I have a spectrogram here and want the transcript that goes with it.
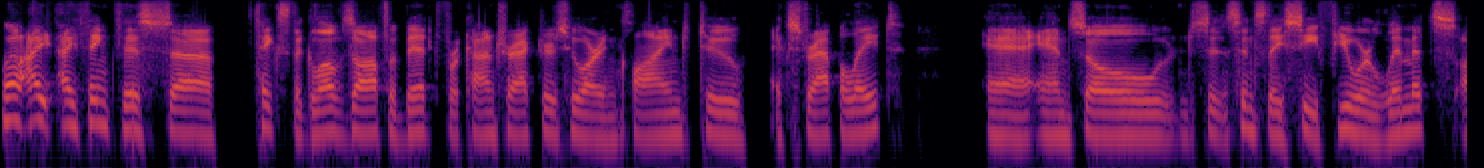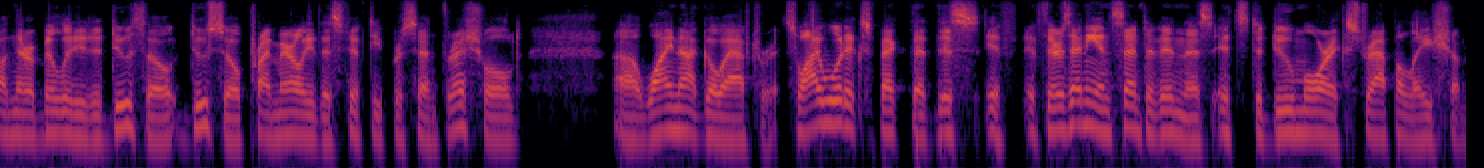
Well, I, I think this uh, takes the gloves off a bit for contractors who are inclined to extrapolate. And, so, since, since they see fewer limits on their ability to do so, do so primarily this 50% threshold, uh, why not go after it? So I would expect that this, if if there's any incentive in this, it's to do more extrapolation.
